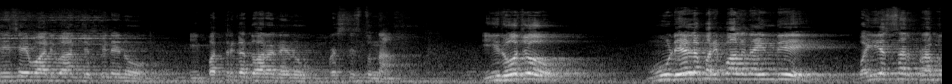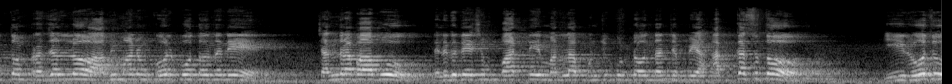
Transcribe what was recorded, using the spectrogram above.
చేసేవాడివా అని చెప్పి నేను ఈ పత్రిక ద్వారా నేను ప్రశ్నిస్తున్నా. ఈరోజు మూడేళ్ళ పరిపాలన అయింది. వైఎస్ఆర్ ప్రభుత్వం ప్రజల్లో అభిమానం కోల్పోతోందని చంద్రబాబు తెలుగుదేశం పార్టీ మరలా పుంజుకుంటోందని చెప్పి అక్కసుతో ఈరోజు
